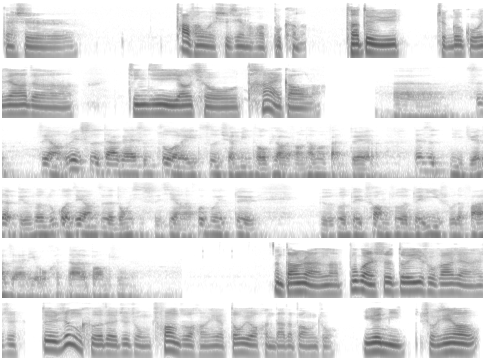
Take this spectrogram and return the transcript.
但是大范围实现的话不可能。它对于整个国家的经济要求太高了。呃，是这样，瑞士大概是做了一次全民投票，然后他们反对了。但是你觉得，比如说，如果这样子的东西实现了，会不会对，比如说对创作、对艺术的发展有很大的帮助呢？那当然了，不管是对艺术发展，还是对任何的这种创作行业，都有很大的帮助。因为你首先要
